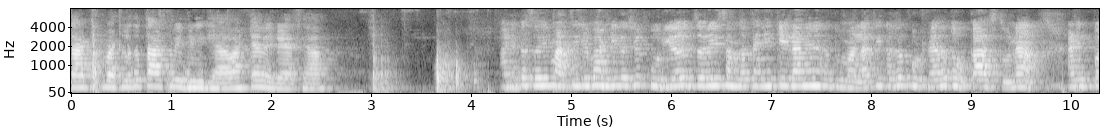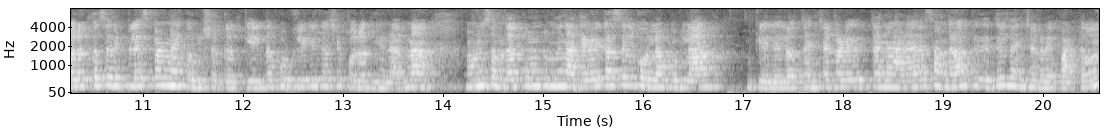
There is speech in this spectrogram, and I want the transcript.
ताट वाटलं तर ताट वेगळी घ्या वाट्या वेगळ्या घ्या. आणि कसं ही मातीची भांडी कशी कुरिअर जरी समजा त्यांनी केला नाही ना तुम्हाला की कसं फुटण्याचा धोका असतो ना? आणि परत कसं रिप्लेस पण नाही करू शकत की एकदा फुटली की कशी परत घेणार ना? म्हणून समजा कोण तुमचा नातेवाईक असेल कोल्हापूरला केलेलं त्यांच्याकडे त्यांना आणायला सांगा ते देतील त्यांच्याकडे पाठवून.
